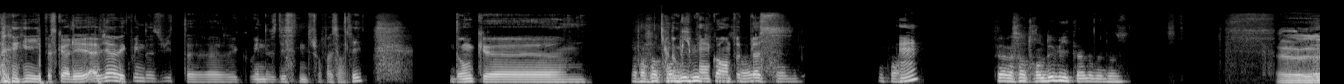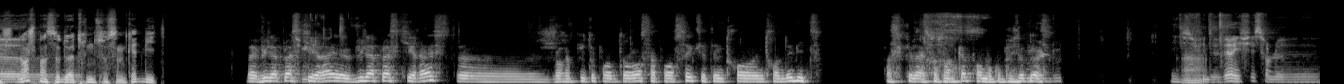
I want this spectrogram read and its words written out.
parce qu'elle elle vient avec Windows 8, avec Windows 10 n'est toujours pas sorti. Donc, donc il prend encore un peu de place. C'est la version 32 bits hein, de Windows. Euh, Non, je pense que ça doit être une 64 bits. Bah, vu la place qui reste, vu la place qui reste, j'aurais plutôt tendance à penser que c'était une, une 32 bits. Parce que la 64 prend beaucoup plus de place. Il ah. suffit de vérifier sur le,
